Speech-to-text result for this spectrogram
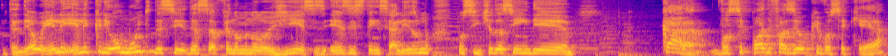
Entendeu? Ele, ele criou muito desse, dessa fenomenologia, esse existencialismo, no sentido assim de cara, você pode fazer o que você quer.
